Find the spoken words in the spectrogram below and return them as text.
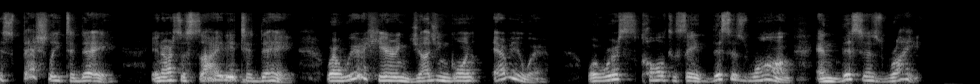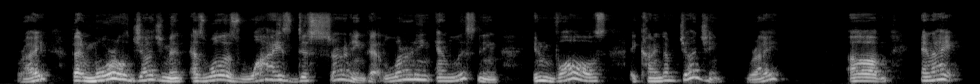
especially today, in our society today, where we're hearing judging going everywhere where we're called to say this is wrong and this is right, right? That moral judgment, as well as wise discerning, that learning and listening involves a kind of judging, right? Um, and I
